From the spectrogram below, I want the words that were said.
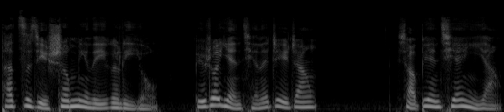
他自己生命的一个理由。比如说眼前的这张小便签一样。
